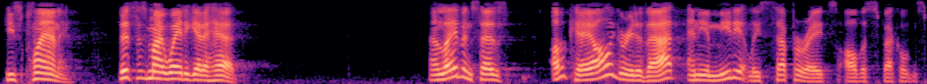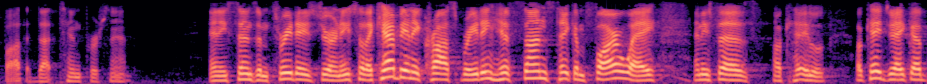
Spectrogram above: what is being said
he's planning. This is my way to get ahead. And Laban says, Okay, I'll agree to that. And he immediately separates all the speckled and spotted, that 10%. And he sends them three days' journey, so there can't be any crossbreeding. His sons take him far away, and he says, Okay, okay, Jacob,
